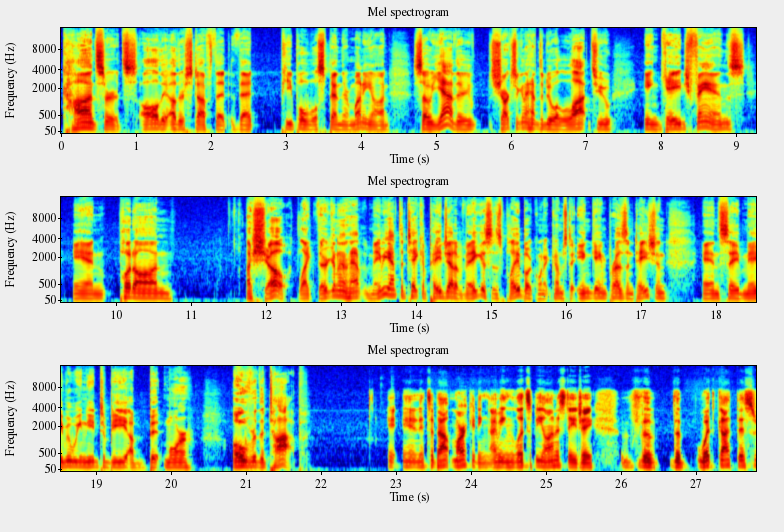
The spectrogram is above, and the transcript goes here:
concerts, all the other stuff that that people will spend their money on. So yeah, the Sharks are going to have to do a lot to engage fans and put on a show. Like they're going to have maybe have to take a page out of Vegas's playbook when it comes to in-game presentation and say maybe we need to be a bit more over the top. And it's about marketing. I mean, let's be honest, AJ. The the what got this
